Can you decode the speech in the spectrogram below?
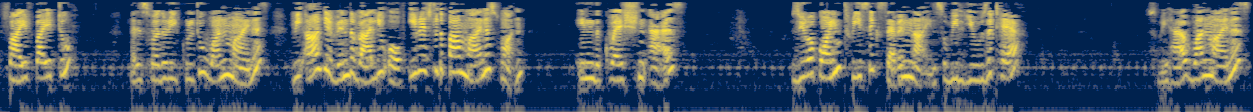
5 by 2 that is further equal to 1 minus. We are given the value of e raised to the power minus 1 in the question as 0.3679 so we'll use it here. So we have 1 minus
